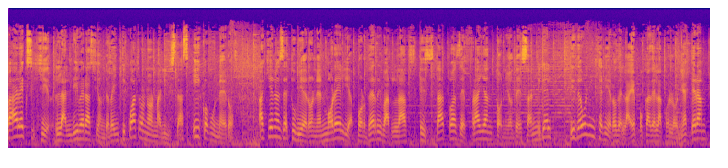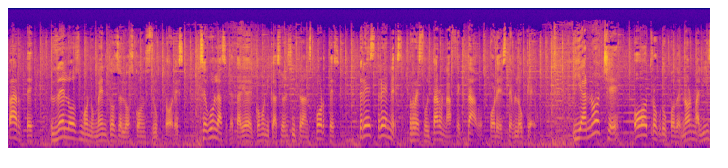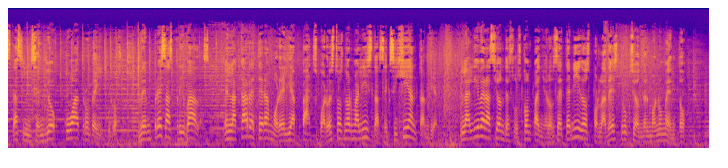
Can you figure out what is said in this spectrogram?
para exigir la liberación de 24 normalistas y comuneros a quienes detuvieron en Morelia por derribar las estatuas de Fray Antonio de San Miguel y de un ingeniero de la época de la colonia que eran parte de los monumentos de los constructores. Según la Secretaría de Comunicaciones y Transportes, tres trenes resultaron afectados por este bloqueo. Y anoche otro grupo de normalistas incendió cuatro vehículos de empresas privadas en la carretera Morelia-Pátzcuaro. Estos normalistas exigían también la liberación de sus compañeros detenidos por la destrucción del monumento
